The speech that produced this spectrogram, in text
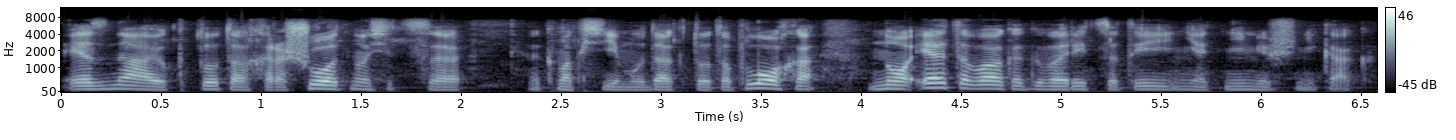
я знаю, кто-то хорошо относится к Максиму, да, кто-то плохо, но этого, как говорится, ты не отнимешь никак.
